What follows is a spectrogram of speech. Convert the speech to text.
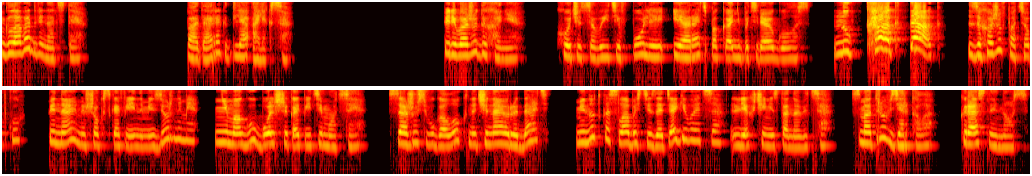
Глава двенадцатая. Подарок для Алекса. Перевожу дыхание. Хочется выйти в поле и орать, пока не потеряю голос. «Ну как так?» Захожу в подсобку, пинаю мешок с кофейными зернами, не могу больше копить эмоции. Сажусь в уголок, начинаю рыдать. Минутка слабости затягивается, легче не становится. Смотрю в зеркало. Красный нос,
